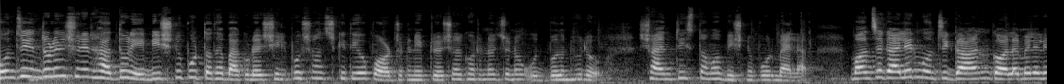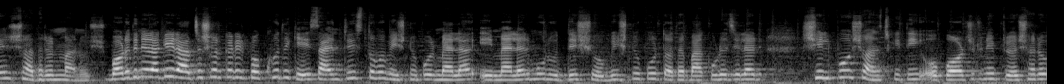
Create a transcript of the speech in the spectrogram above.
মন্ত্রী ইন্দ্রনীল সেনের হাত ধরে বিষ্ণুপুর তথা বাঁকুড়ার শিল্প, সংস্কৃতি ও পর্যটনে প্রসার ঘটানোর জন্য উদ্বোধন হল সাঁত্রিশতম বিষ্ণুপুর মেলা। মঞ্চে গাইলেন মন্ত্রী গান, গলা মেলালেন সাধারণ মানুষ। বড়দিনের আগে রাজ্য সরকারের পক্ষ থেকে সাঁত্রিশতম বিষ্ণুপুর মেলা, এই মেলার মূল উদ্দেশ্য বিষ্ণুপুর তথা বাঁকুড়া জেলার শিল্প, সংস্কৃতি ও পর্যটনের প্রসার ও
